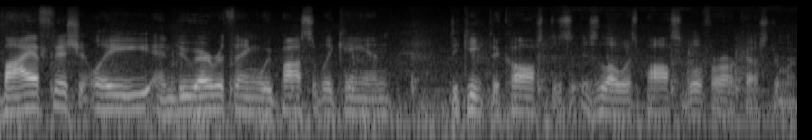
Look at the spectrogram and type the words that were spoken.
buy efficiently, and do everything we possibly can to keep the cost as, as low as possible for our customer.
